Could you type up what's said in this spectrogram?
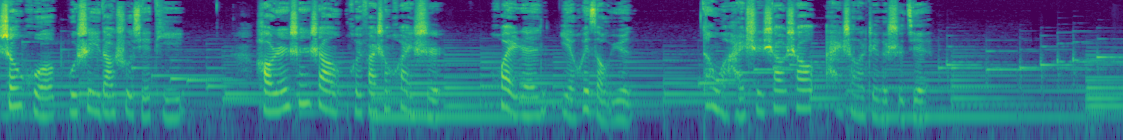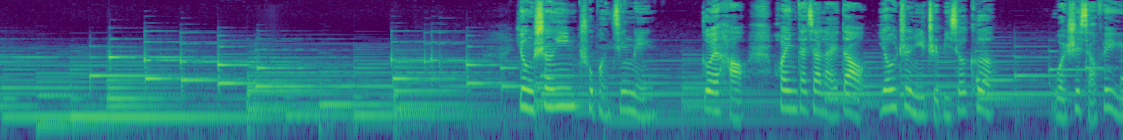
生活不是一道数学题，好人身上会发生坏事，坏人也会走运，但我还是稍稍爱上了这个世界。用声音触碰心灵，各位好，欢迎大家来到优质女纸必修课，我是小飞鱼。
